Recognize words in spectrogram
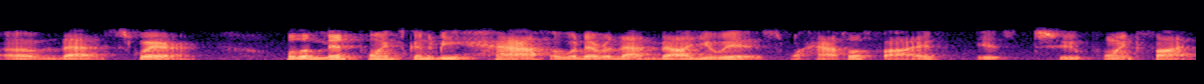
of that square. Well, the midpoint is going to be half of whatever that value is. Well, half of 5 is 2.5.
